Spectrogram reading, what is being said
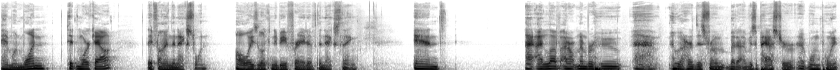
And when one didn't work out, they find the next one, always looking to be afraid of the next thing. And I, I love, I don't remember who, uh, who I heard this from, but I was a pastor at one point,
